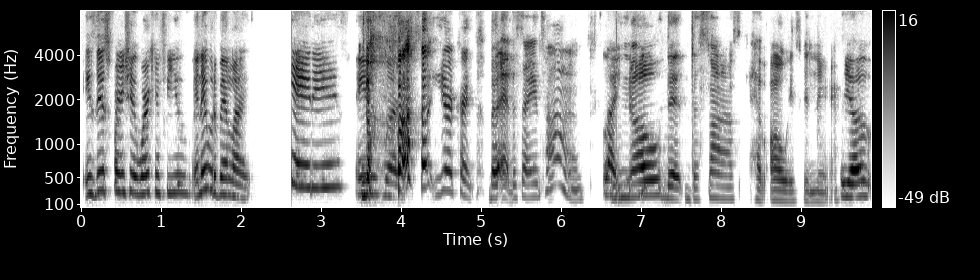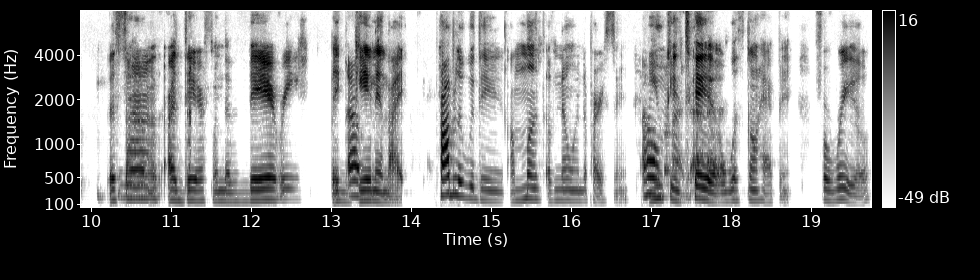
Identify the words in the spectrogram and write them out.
"Is this friendship working for you?" And they would have been like, "Yeah, it is." And like, You're crazy, but at the same time, like you know that the signs have always been there. Yep. The signs yep. are there from the very beginning, like probably within a month of knowing the person, oh you can God. tell what's gonna happen for real.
